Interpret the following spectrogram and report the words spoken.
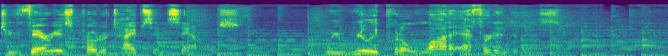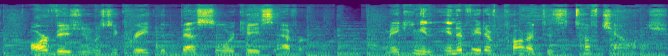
to various prototypes and samples. We really put a lot of effort into this. Our vision was to create the best solar case ever. Making an innovative product is a tough challenge,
